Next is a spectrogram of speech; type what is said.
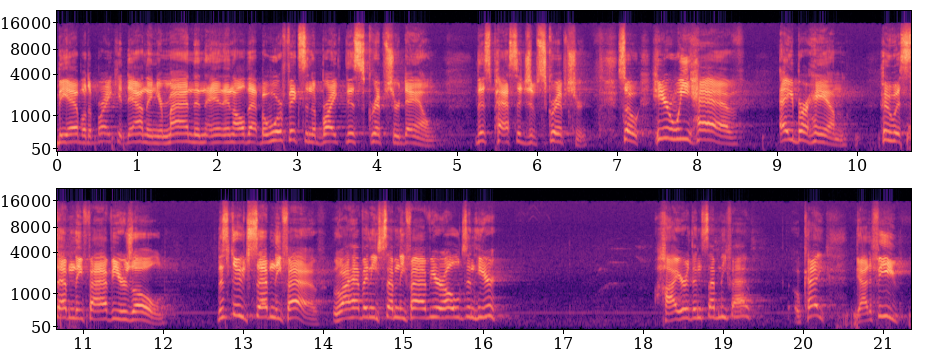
be able to break it down in your mind and, and, and all that, but we're fixing to break this scripture down, this passage of scripture. So here we have Abraham, who is 75 years old. This dude's 75. Do I have any 75 year olds in here? Higher than 75? Okay, got a few.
